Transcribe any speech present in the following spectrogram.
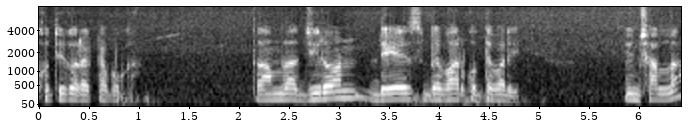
ক্ষতিকর একটা পোকা। তো আমরা জিরন ডেজ ব্যবহার করতে পারি, ইনশাল্লাহ।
